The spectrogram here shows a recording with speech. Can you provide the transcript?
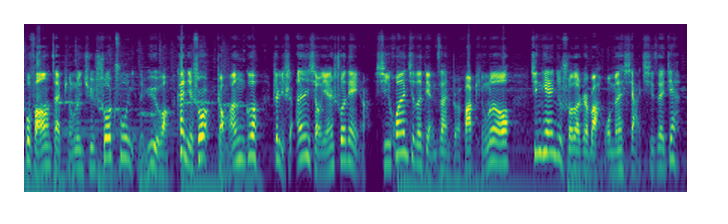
不妨在评论区说出你的欲望。看解说找安哥，这里是安小言说电影，喜欢记得点赞、转发、评论哦。今天就说到这儿吧，我们下期再见。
